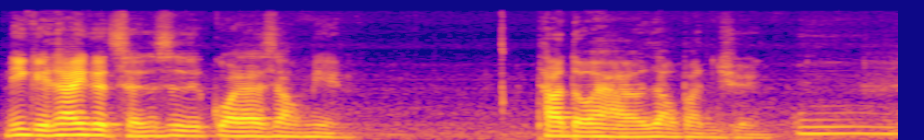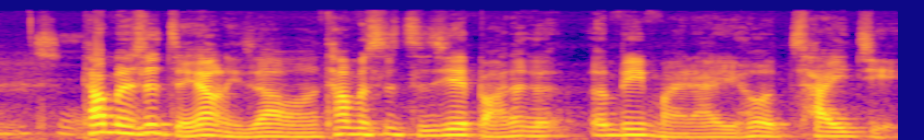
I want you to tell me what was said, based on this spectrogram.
你给它一个城市挂在上面，他都还要绕半圈。嗯，是。他们是怎样，你知道吗？他们是直接把那个 NB 买来以后拆解，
